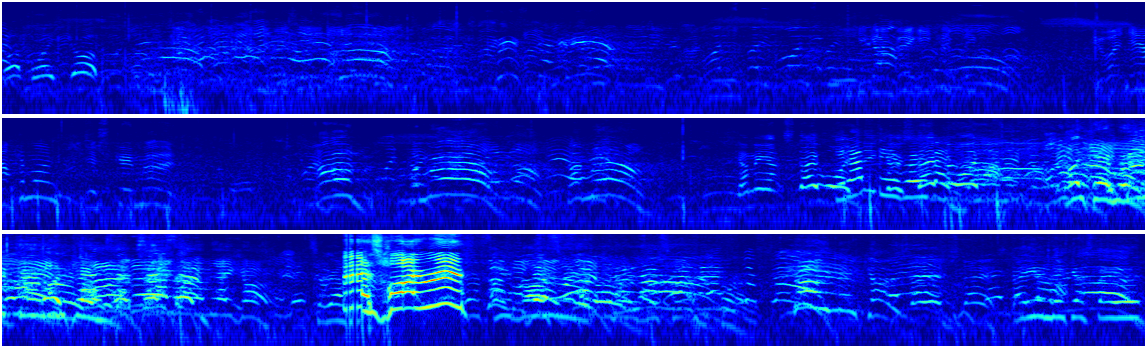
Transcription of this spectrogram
Right, boys, drop. Keep going back, keep leave it. You right now? Come on. Come out, stay wide, up Nico, there, stay Ruben. wide. Go camera, go camera. That's high ref. Stay in, Nico, stay in.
